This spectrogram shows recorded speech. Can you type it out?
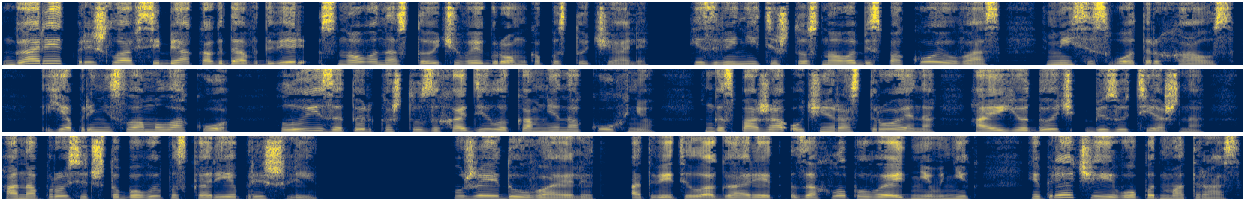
Гарриет пришла в себя, когда в дверь снова настойчиво и громко постучали. «Извините, что снова беспокою вас, миссис Уотерхаус. Я принесла молоко. Луиза только что заходила ко мне на кухню. Госпожа очень расстроена, а ее дочь безутешна. Она просит, чтобы вы поскорее пришли». «Уже иду, Вайолет», — ответила Гарриет, захлопывая дневник и пряча его под матрас.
